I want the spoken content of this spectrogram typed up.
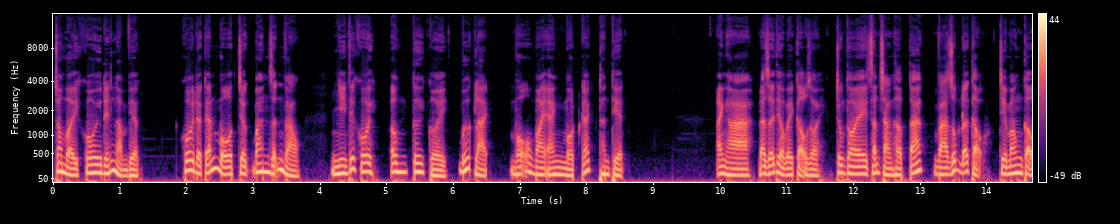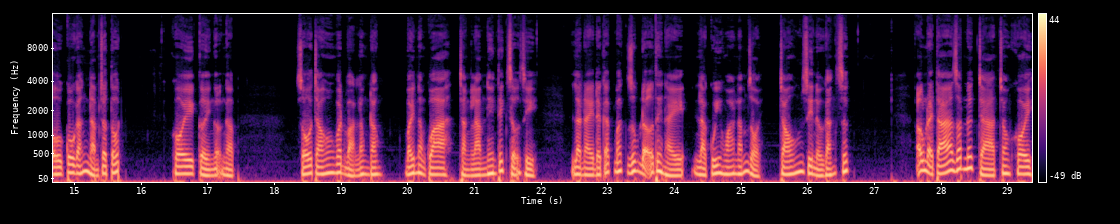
cho mời Khôi đến làm việc. Khôi được cán bộ trực ban dẫn vào. Nhìn thấy Khôi, ông tươi cười, bước lại, vỗ vai anh một cách thân thiện. Anh Hà đã giới thiệu về cậu rồi. Chúng tôi sẵn sàng hợp tác và giúp đỡ cậu. Chỉ mong cậu cố gắng làm cho tốt. Khôi cười ngượng ngập. Số cháu vất vả long đong. Mấy năm qua chẳng làm nên tích sự gì. Lần này được các bác giúp đỡ thế này là quý hóa lắm rồi. Cháu xin ở gắng sức. Ông đại tá rót nước trà cho Khôi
